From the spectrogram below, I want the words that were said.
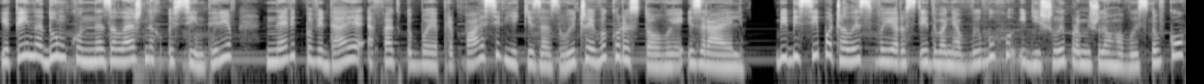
який, на думку незалежних осінтерів, не відповідає ефекту боєприпасів, які зазвичай використовує Ізраїль. BBC почали своє розслідування вибуху і дійшли проміжного висновку,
